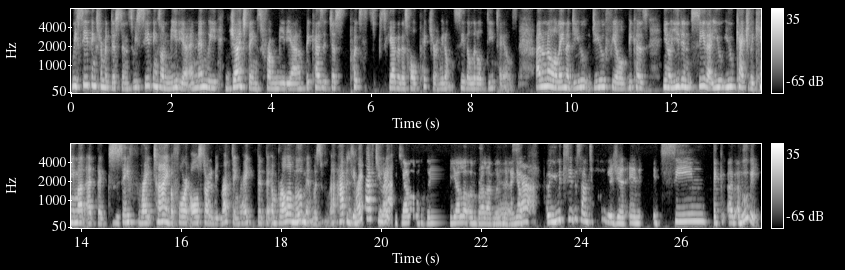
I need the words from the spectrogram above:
we see things from a distance we see things on media and then we judge things from media because it just puts together this whole picture and we don't see the little details i don't know elena do you do you feel because you know you didn't see that you you actually came out at the mm-hmm. safe right time before it all started erupting right the, the umbrella movement was happens right after you left. Yellow, the yellow umbrella movement yes. i know yeah. I mean, you would see this on television and it seemed like a, a movie.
